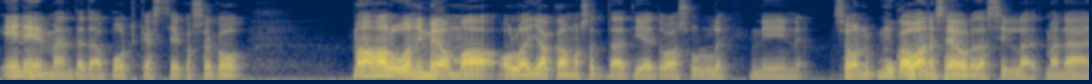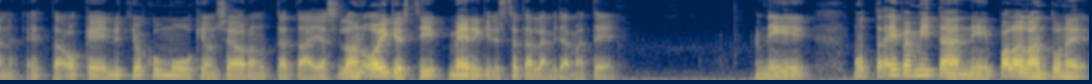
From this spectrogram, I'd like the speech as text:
enemmän tätä podcastia, koska kun mä haluan nimenomaan olla jakamassa tätä tietoa sulle, niin se on mukavaa aina seurata sillä, että mä näen, että okei, nyt joku muukin on seurannut tätä, ja sillä on oikeasti merkitystä tällä, mitä mä teen. Niin, mutta eipä mitään, niin palaillaan tuonne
